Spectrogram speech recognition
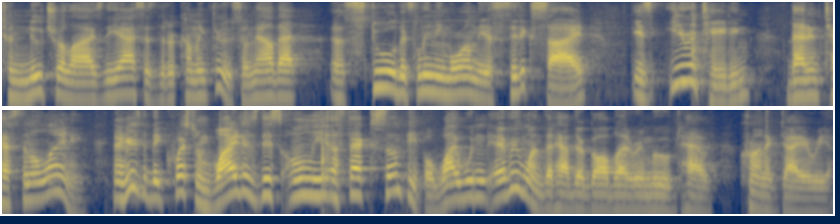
to neutralize the acids that are coming through. So now that uh, stool that's leaning more on the acidic side is irritating that intestinal lining. Now here's the big question. Why does this only affect some people? Why wouldn't everyone that had their gallbladder removed have chronic diarrhea?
